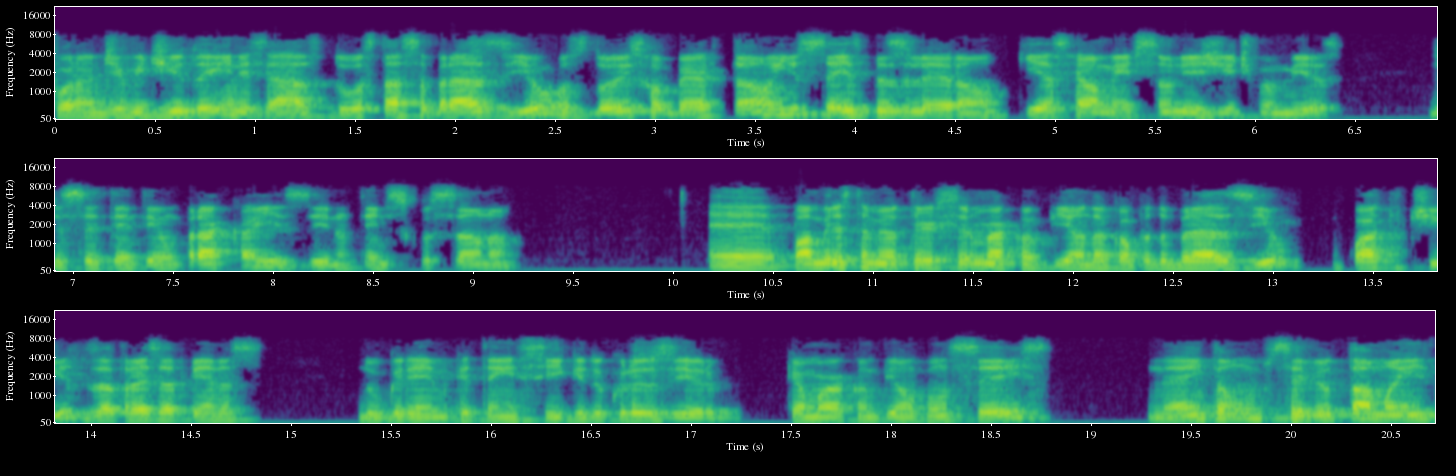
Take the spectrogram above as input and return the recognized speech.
foram divididos aí, nesse, as duas Taças Brasil, os dois Robertão e os seis Brasileirão, que esses realmente são legítimos mesmo, de 71 para cá. Esse aí não tem discussão, não. É, Palmeiras também é o terceiro maior campeão da Copa do Brasil, com quatro títulos, atrás apenas do Grêmio, que tem cinco, e do Cruzeiro, que é o maior campeão com seis. Né? Então, você viu o tamanho,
